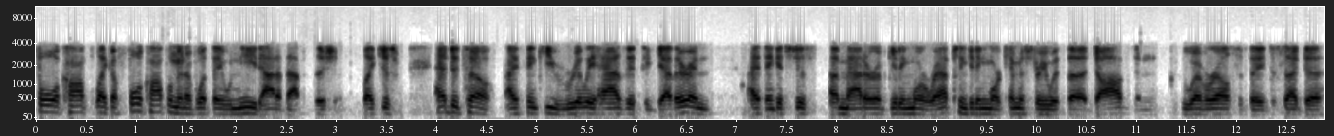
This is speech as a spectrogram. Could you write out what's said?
full comp, like a full complement of what they need out of that position, like just head to toe. I think he really has it together, and I think it's just a matter of getting more reps and getting more chemistry with uh, Dobbs and whoever else if they decide to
